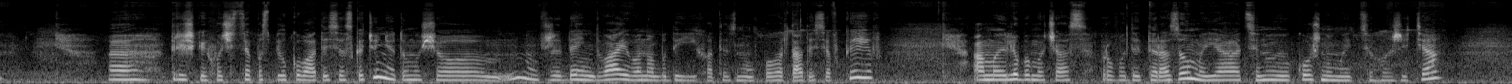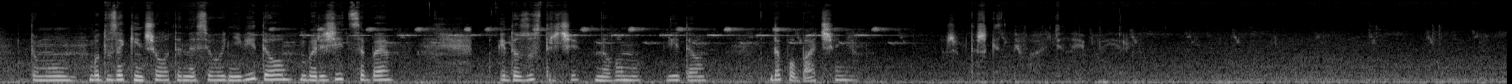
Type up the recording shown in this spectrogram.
Е, Трішки хочеться поспілкуватися з Катюнею, тому що ну, вже день-два і вона буде їхати знову повертатися в Київ. А ми любимо час проводити разом. І я ціную кожну мить цього життя. Тому буду закінчувати на сьогодні відео. Бережіть себе і до зустрічі в новому відео. До побачення!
